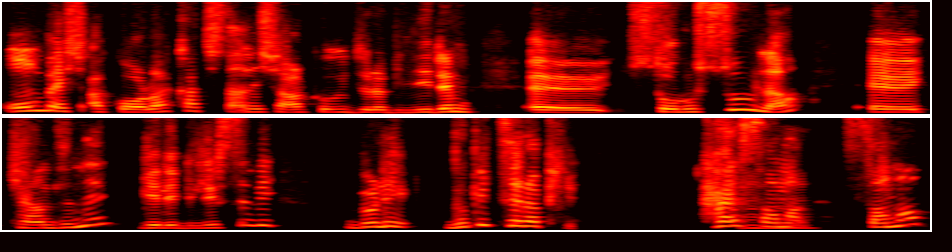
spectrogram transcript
15 akorla kaç tane şarkı uydurabilirim e, sorusuyla e, kendine gelebilirsin ve böyle bu bir terapi. Her Hı hı. sanat sanat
